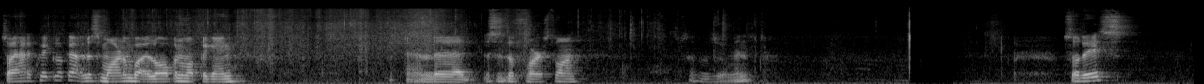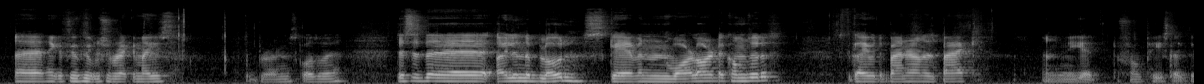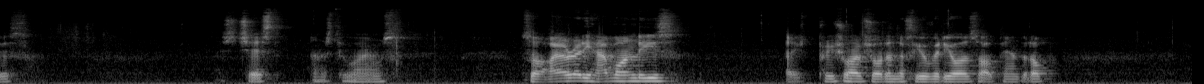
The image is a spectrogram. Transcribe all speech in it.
So I had a quick look at them this morning, but I'll open them up again. And uh, this is the first one. So I'll zoom in. So this, uh, I think a few people should recognise. The blurriness goes away. This is the Island of Blood Skaven Warlord that comes with it. It's the guy with the banner on his back, and then you get the front piece like this. His chest and his two arms. So I already have one of these. I'm pretty sure I've showed in a few videos, so I'll paint it up.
